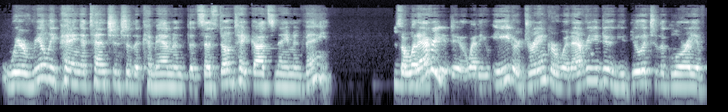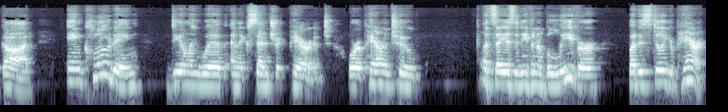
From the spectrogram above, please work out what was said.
we're really paying attention to the commandment that says don't take god's name in vain so mm-hmm. whatever you do whether you eat or drink or whatever you do you do it to the glory of god including dealing with an eccentric parent or a parent who, let's say, isn't even a believer, but is still your parent.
